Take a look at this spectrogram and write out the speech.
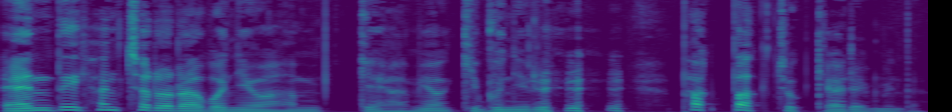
현디 현철 오라버니와 함께 하며 기분이를 팍팍 좋게 하렵니다.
